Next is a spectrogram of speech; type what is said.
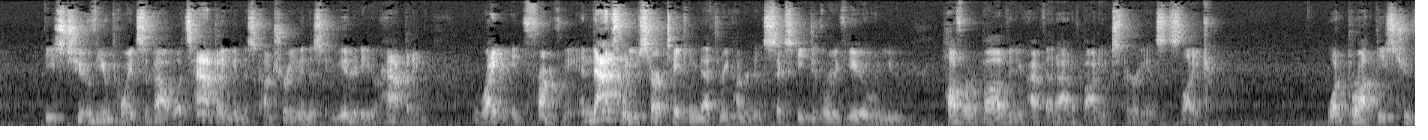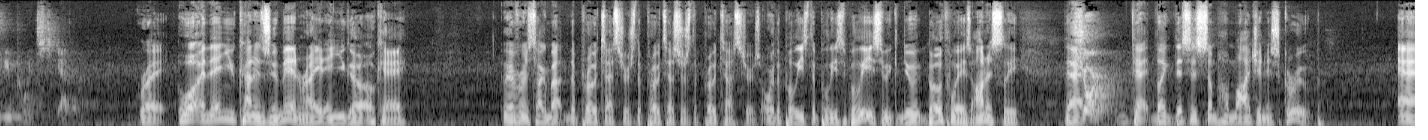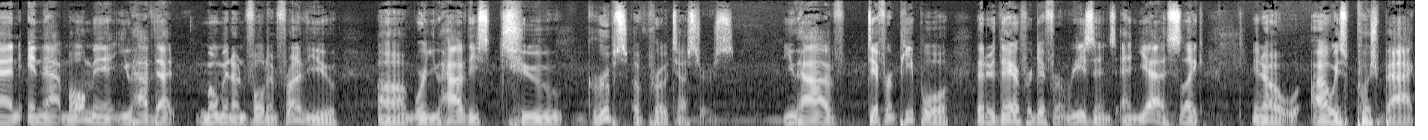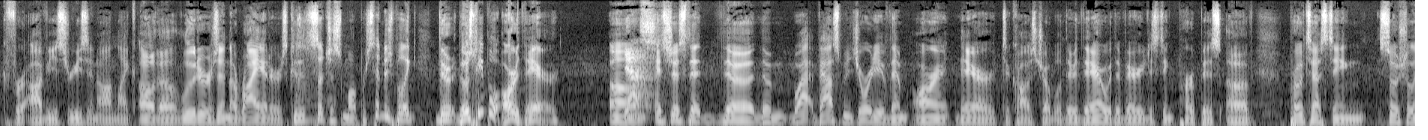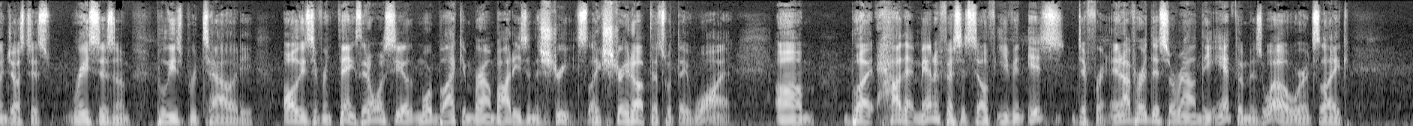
These two viewpoints about what's happening in this country and in this community are happening right in front of me. And that's when you start taking that 360 degree view and you hover above and you have that out of body experience. It's like, what brought these two viewpoints together? Right. Well, and then you kind of zoom in, right? And you go, okay, everyone's talking about the protesters, the protesters, the protesters, or the police, the police, the police. We can do it both ways, honestly. That sure. that like this is some homogenous group, and in that moment, you have that moment unfold in front of you, um, where you have these two groups of protesters. You have different people that are there for different reasons, and yes, like you know, I always push back for obvious reason on like, oh, the looters and the rioters because it's such a small percentage. But like, those people are there. Um, yes. It's just that the the vast majority of them aren't there to cause trouble. They're there with a very distinct purpose of protesting social injustice, racism, police brutality, all these different things. They don't want to see more black and brown bodies in the streets. Like straight up, that's what they want. Um, but how that manifests itself even is different. And I've heard this around the anthem as well, where it's like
